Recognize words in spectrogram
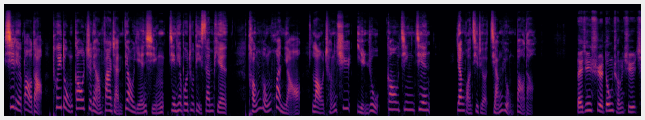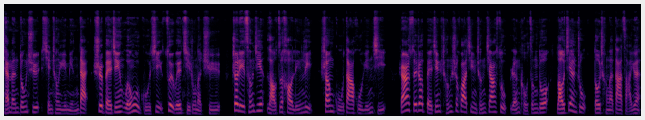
系列报道《推动高质量发展调研行》今天播出第三篇：腾笼换鸟。老城区引入高精尖。央广记者蒋勇报道：北京市东城区前门东区形成于明代，是北京文物古迹最为集中的区域。这里曾经老字号林立，商贾大户云集。然而，随着北京城市化进程加速，人口增多，老建筑都成了大杂院。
